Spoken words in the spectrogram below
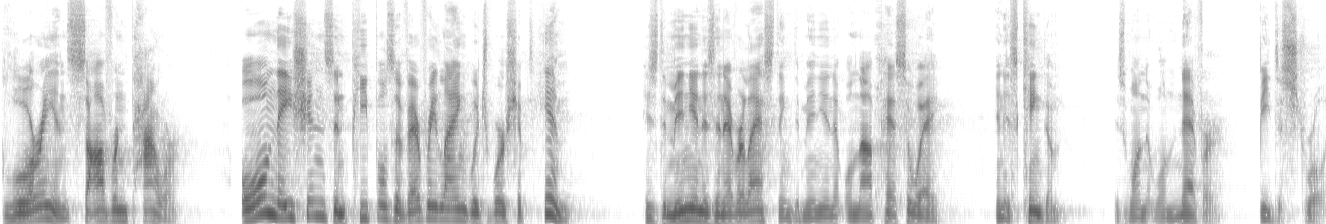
glory, and sovereign power. All nations and peoples of every language worshiped him. His dominion is an everlasting dominion that will not pass away, and his kingdom is one that will never be destroyed.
